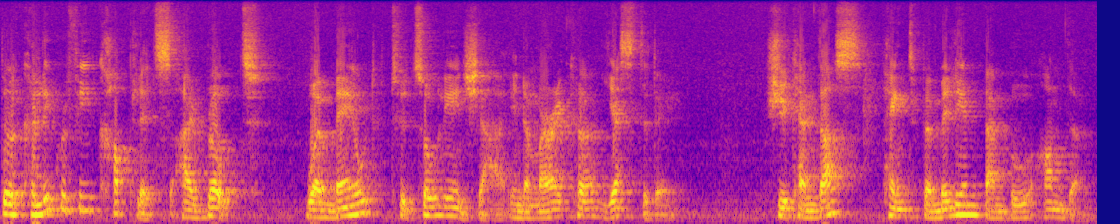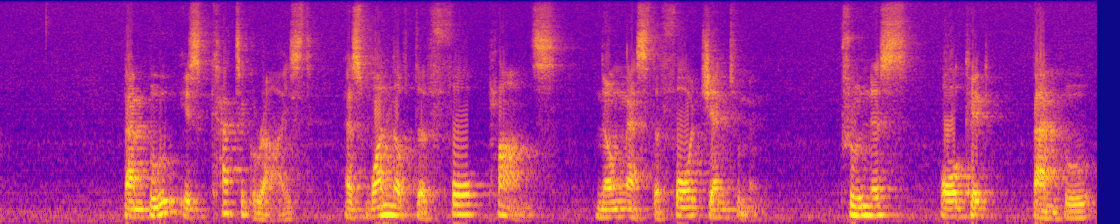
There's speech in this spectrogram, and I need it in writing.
The calligraphy couplets I wrote were mailed to Zhou Lianxia in America yesterday. She can thus paint vermilion bamboo on them. Bamboo is categorized as one of the four plants known as the Four Gentlemen prunus, orchid, bamboo,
